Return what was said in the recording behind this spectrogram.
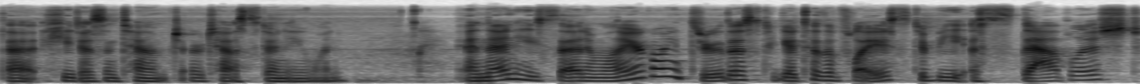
that He doesn't tempt or test anyone. And then He said, and while you're going through this to get to the place to be established,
